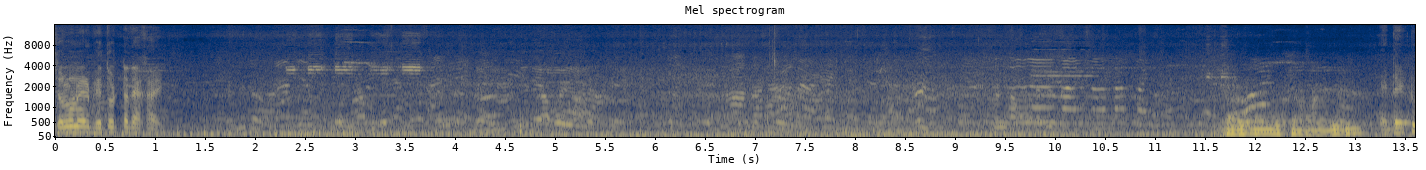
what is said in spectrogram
চলুন এর ভেতরটা দেখায় এটা একটু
